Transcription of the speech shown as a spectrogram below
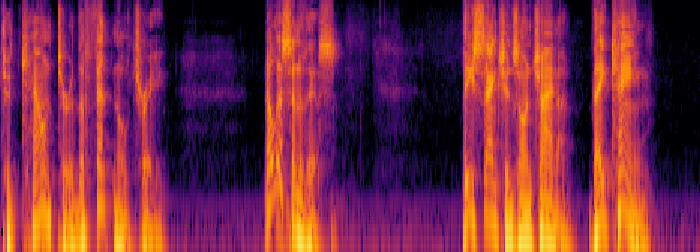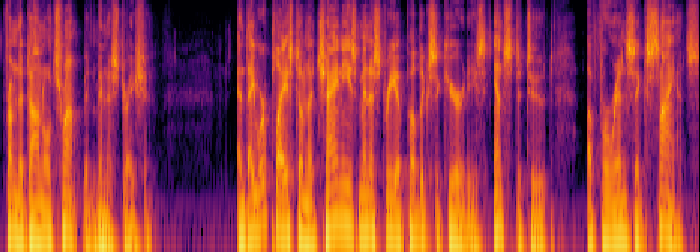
to counter the fentanyl trade. Now, listen to this. These sanctions on China, they came from the Donald Trump administration. And they were placed on the Chinese Ministry of Public Security's Institute of Forensic Science,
